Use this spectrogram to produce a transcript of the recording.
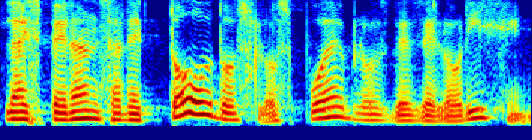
la esperanza de todos los pueblos desde el origen,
